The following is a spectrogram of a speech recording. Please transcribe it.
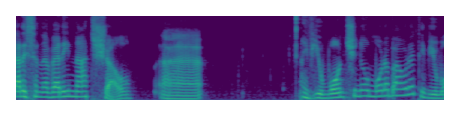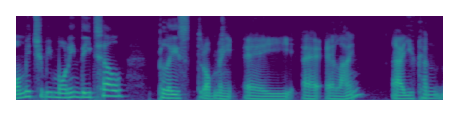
that is in a very nutshell. Uh, if you want to know more about it, if you want me to be more in detail, please drop me a, a, a line. Uh, you can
